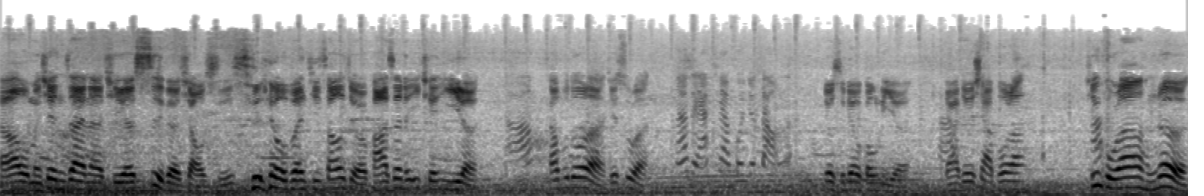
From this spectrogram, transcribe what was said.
大。好，我们现在呢骑了四个小时十六分，骑超久，爬升了一千一了，好，差不多了，结束了，然后等下下坡就到了。六十六公里了，等下就是下坡啦，辛苦啦，很热。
